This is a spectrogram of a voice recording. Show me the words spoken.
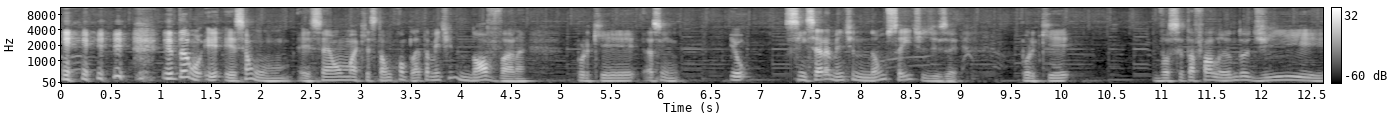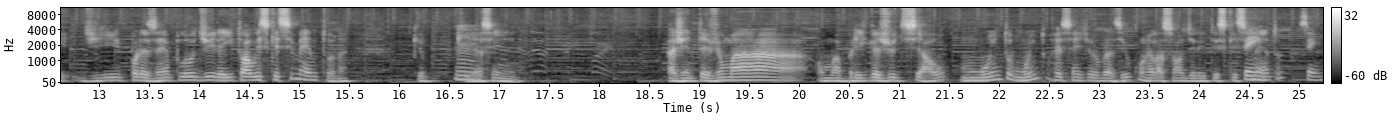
então, esse é, um, esse é uma questão completamente nova, né? Porque, assim, eu sinceramente não sei te dizer. Porque você está falando de, de, por exemplo, direito ao esquecimento, né? Que, que hum. assim, a gente teve uma, uma briga judicial muito, muito recente no Brasil com relação ao direito ao esquecimento. Sim, sim.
